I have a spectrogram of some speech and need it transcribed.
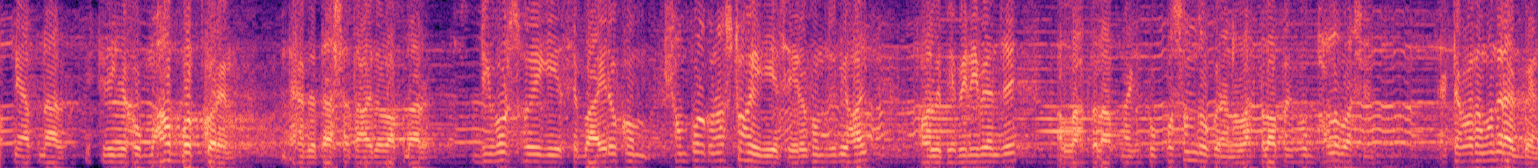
আপনি আপনার স্ত্রীকে খুব মহব্বত করেন। দেখা যায় তার সাথে হয়তো আপনার ডিভোর্স হয়ে গিয়েছে বা এরকম সম্পর্ক নষ্ট হয়ে গিয়েছে, এরকম যদি হয়, তাহলে ভেবে নেবেন যে আল্লাহ তালা আপনাকে খুব পছন্দ করেন, আল্লাহ তালা আপনাকে খুব ভালোবাসেন। একটা কথা মনে রাখবেন,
